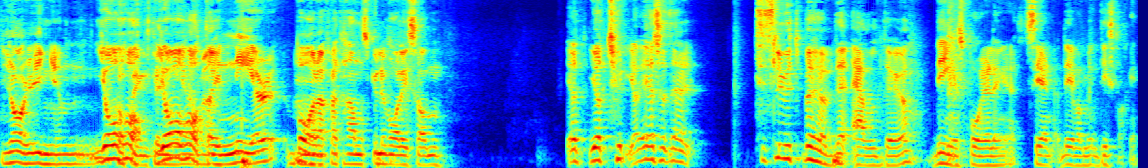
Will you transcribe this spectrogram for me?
Jag har ju ingen Jag, hat, till jag Nier, hatar ju men- Near bara Mm. för att han skulle vara liksom... Jag, jag, jag är så där, Till slut behövde L dö. Det är ingen spoiler längre. Serien, det var min diskmaskin.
